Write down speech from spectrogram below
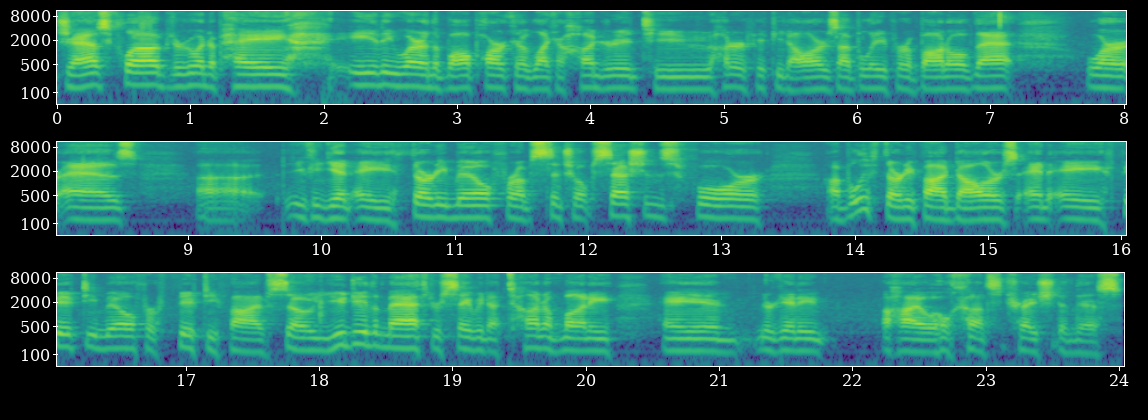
Jazz Club, you're going to pay anywhere in the ballpark of like 100 to $150, I believe, for a bottle of that. Whereas uh, you can get a 30 mil from Scentual Obsessions for, I believe, $35 and a 50 mil for 55 So you do the math, you're saving a ton of money and you're getting a high oil concentration in this.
